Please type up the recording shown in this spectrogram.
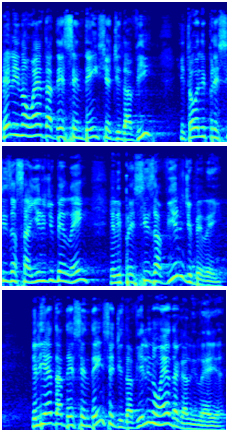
Ele não é da descendência de Davi? Então ele precisa sair de Belém, ele precisa vir de Belém. Ele é da descendência de Davi, ele não é da Galileia.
